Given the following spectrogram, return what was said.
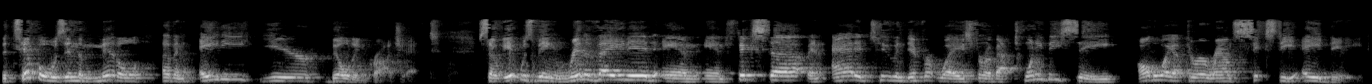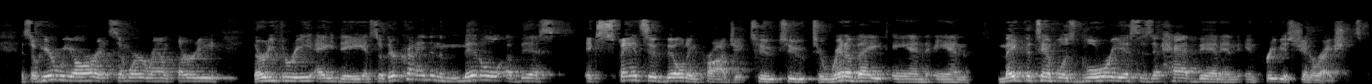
the temple was in the middle of an 80 year building project. So it was being renovated and, and fixed up and added to in different ways from about 20 BC all the way up through around 60 AD. And so here we are at somewhere around 30, 33 AD. And so they're kind of in the middle of this expansive building project to, to, to renovate and, and make the temple as glorious as it had been in, in previous generations.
